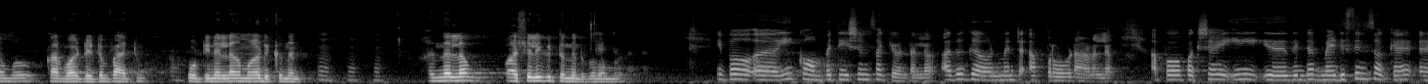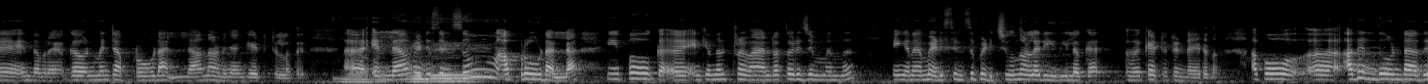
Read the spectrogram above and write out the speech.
നമ്മൾ കാർബോഹൈഡ്രേറ്റും ഫാറ്റും പ്രോട്ടീനും എല്ലാം നമ്മൾ എടുക്കുന്നുണ്ട്. അതെല്ലാം പാർഷ്യലി കിട്ടുന്നുണ്ട് ഇപ്പോൾ നമ്മൾ ഇപ്പോൾ ഈ കോമ്പറ്റീഷൻസ് ഒക്കെ ഉണ്ടല്ലോ അത് ഗവൺമെന്റ് അപ്രൂവ്ഡ് ആണല്ലോ. അപ്പോൾ പക്ഷേ ഈ ഇതിന്റെ മെഡിസിൻസ് ഒക്കെ എന്താ പറയുക ഗവൺമെന്റ് അപ്രൂവ്ഡ് അല്ല എന്നാണ് ഞാൻ കേട്ടിട്ടുള്ളത്. എല്ലാ മെഡിസിൻസും അപ്രൂവ്ഡ് അല്ല. ഇപ്പോൾ എനിക്കൊന്ന് ട്രിവാൻഡ്രത്ത് ഒരു ജിമ്മിൽ നിന്ന് ഇങ്ങനെ മെഡിസിൻസ് പിടിച്ചു എന്നുള്ള രീതിയിലൊക്കെ കേട്ടിട്ടുണ്ടായിരുന്നു. അപ്പോൾ അതെന്തുകൊണ്ടാണ് അത്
